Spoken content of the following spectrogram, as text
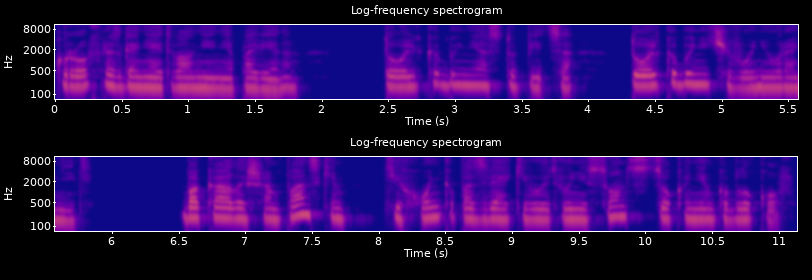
Кровь разгоняет волнение по венам. Только бы не оступиться, только бы ничего не уронить. Бокалы с шампанским тихонько позвякивают в унисон с цоканьем каблуков.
